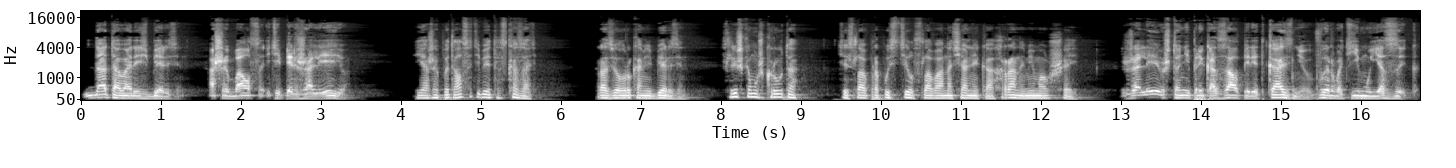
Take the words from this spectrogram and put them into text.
«Да, товарищ Берзин, ошибался и теперь жалею». «Я же пытался тебе это сказать», – развел руками Берзин. «Слишком уж круто». Числав пропустил слова начальника охраны мимо ушей. Жалею, что не приказал перед казнью вырвать ему язык.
